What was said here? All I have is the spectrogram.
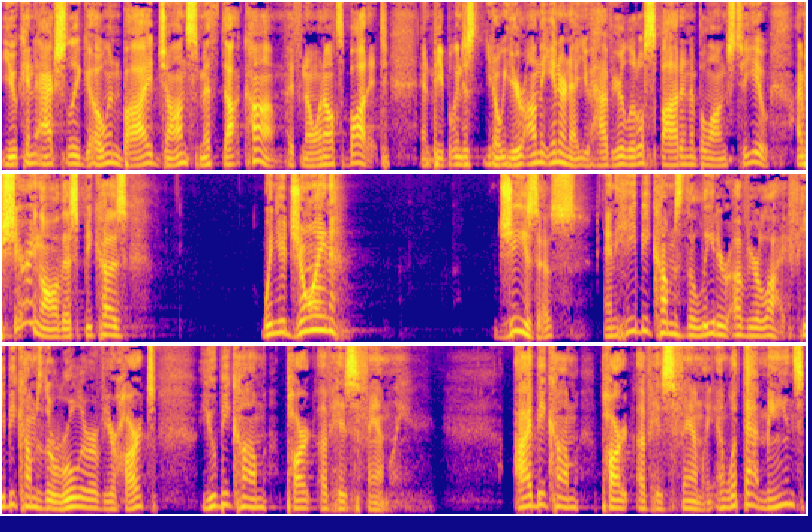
you can actually go and buy johnsmith.com if no one else bought it. And people can just, you know, you're on the internet, you have your little spot and it belongs to you. I'm sharing all this because when you join Jesus and he becomes the leader of your life, he becomes the ruler of your heart, you become part of his family. I become part of his family. And what that means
